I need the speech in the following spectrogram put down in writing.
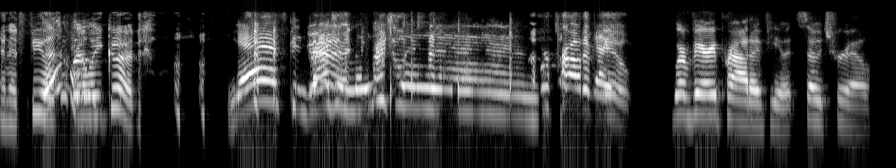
and it feels Good. really good. Yes, congratulations. congratulations. We're proud of Okay. you. We're very proud of you. It's so true.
